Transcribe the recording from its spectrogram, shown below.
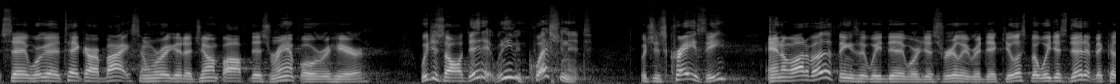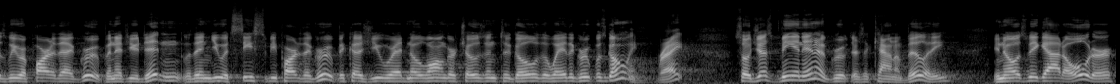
said, We're going to take our bikes and we're going to jump off this ramp over here, we just all did it. We didn't even question it, which is crazy and a lot of other things that we did were just really ridiculous, but we just did it because we were part of that group. And if you didn't, well, then you would cease to be part of the group because you had no longer chosen to go the way the group was going, right? So just being in a group, there's accountability. You know, as we got older,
